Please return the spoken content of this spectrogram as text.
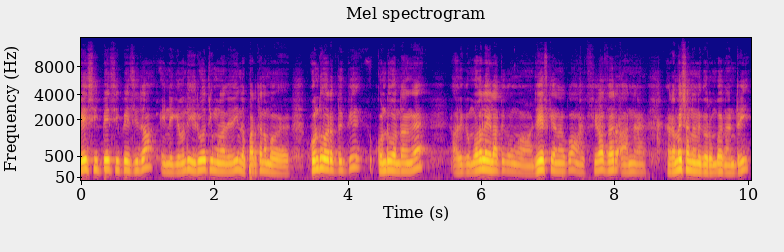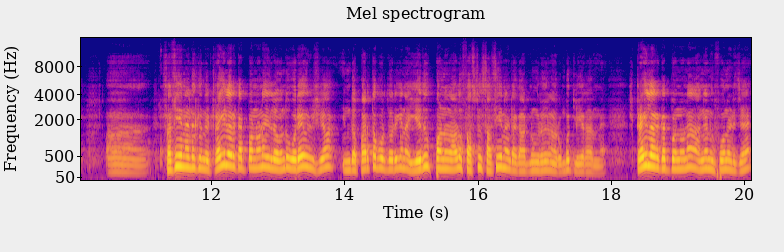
பேசி பேசி பேசி தான் இன்றைக்கி வந்து இருபத்தி மூணாந்தேதி இந்த படத்தை நம்ம கொண்டு வரதுக்கு கொண்டு வந்தாங்க. அதுக்கு முதல்ல எல்லாத்துக்கும் ஜேஎஸ்கே அண்ணாக்கும் சிவா சார் அண்ணன் ரமேஷ் அண்ணனுக்கு ரொம்ப நன்றி. சசியனனுக்கு இந்த ட்ரெய்லர் கட் பண்ணோன்னா இதில் வந்து ஒரே ஒரு விஷயம் இந்த படத்தை பொறுத்த வரைக்கும் நான் எது பண்ணினாலும் ஃபஸ்ட்டு சசி காட்டணுங்கிறது நான் ரொம்ப கிளியராக இருந்தேன். ட்ரெய்லர் கட் பண்ணுன்னா அண்ணனுக்கு ஃபோன் அடித்தேன்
